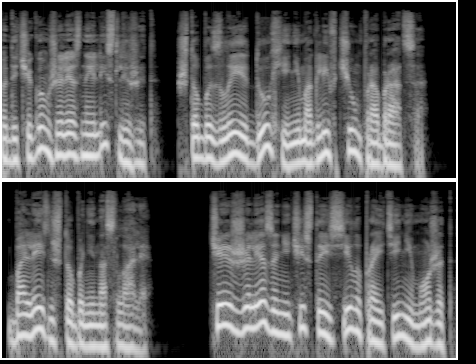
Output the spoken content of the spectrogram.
Под очагом железный лист лежит, чтобы злые духи не могли в чум пробраться, болезнь чтобы не наслали. Через железо нечистая сила пройти не может,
